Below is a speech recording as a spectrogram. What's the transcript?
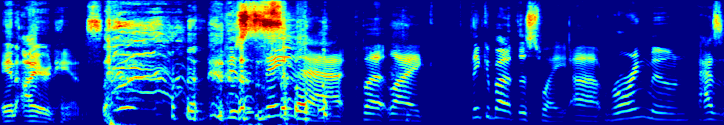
and Iron Hands. you say so... that, but like think about it this way: uh, Roaring Moon has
